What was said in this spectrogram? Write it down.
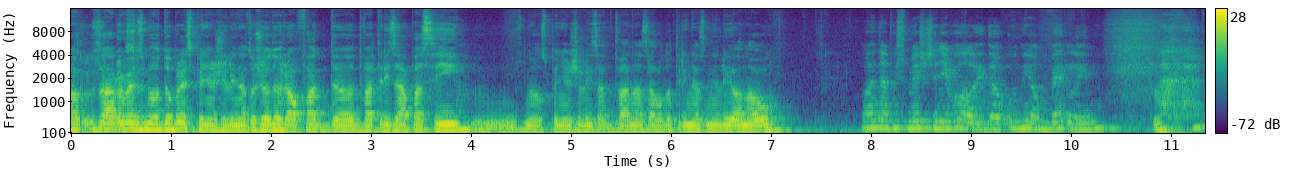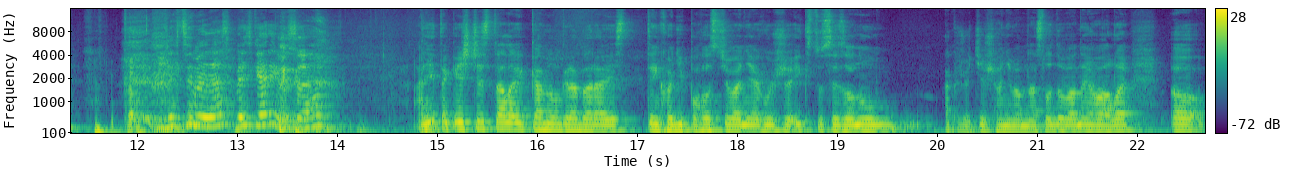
A zároveň sme ho dobre speňažili na to, že odohral fakt 2-3 e, zápasy, mm, sme ho speňažili za 12 alebo 13 miliónov. Len aby sme ešte nevolali do Union Berlin. že chceme naspäť Kariusa. Ani tak ešte stále Kamil Grabara je, ten chodí po hostovaniach už x tú sezónu akože tiež ho nemám nasledovaného, ale uh,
